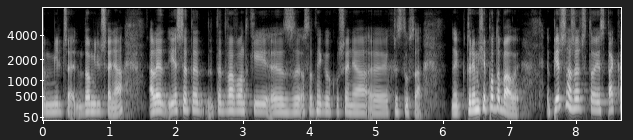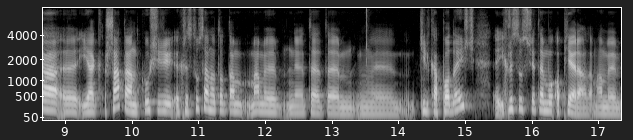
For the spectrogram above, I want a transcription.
e, milcze do milczenia. Ale jeszcze te, te dwa wątki e, z ostatniego kuszenia Chrystusa, które mi się podobały. Pierwsza rzecz to jest taka, jak szatan kusi Chrystusa, no to tam mamy te, te kilka podejść i Chrystus się temu opiera. Mamy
